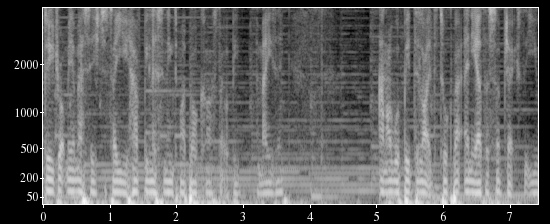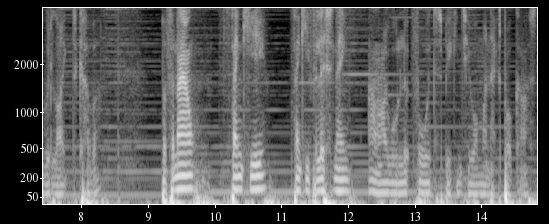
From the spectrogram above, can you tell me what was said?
do drop me a message to say you have been listening to my podcast. That would be amazing and I would be delighted to talk about any other subjects that you would like to cover. But for now, thank you, thank you for listening, and I will look forward to speaking to you on my next podcast.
